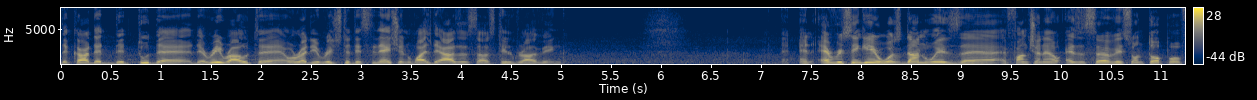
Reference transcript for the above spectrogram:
the car that did to the, the reroute uh, already reached the destination while the others are still driving and everything here was done with uh, a function as a service on top of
